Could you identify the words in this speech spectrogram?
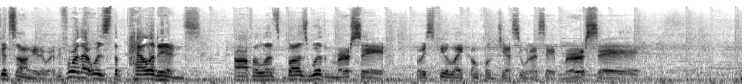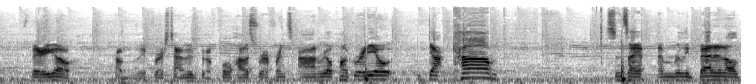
Good song either way. Before that was the Paladins off of Let's Buzz with Mercy. I always feel like Uncle Jesse when I say Mercy. There you go. Probably the first time there's been a full house reference on RealPunkRadio.com. Since I, I'm really bad at it, I'll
